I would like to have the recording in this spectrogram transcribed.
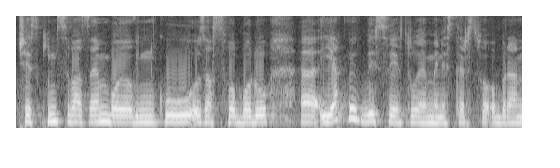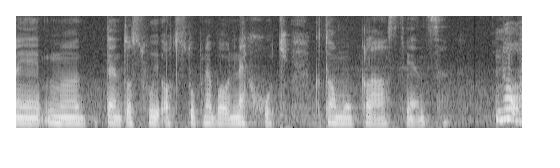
Českým svazem bojovníků za svobodu. Eh, jak vysvětluje Ministerstvo obrany mm, tento svůj odstup nebo nechuť k tomu klást věnce? No,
